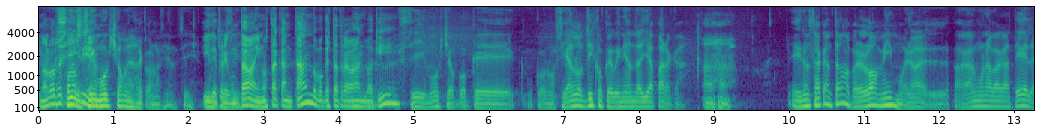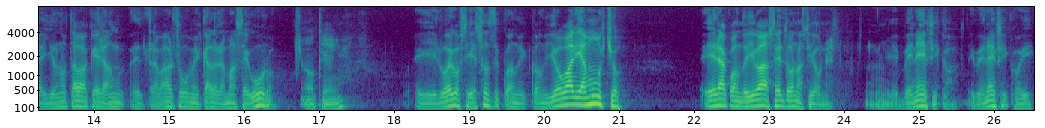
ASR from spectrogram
No lo Sí, reconocía. Sí, muchos me reconocían, sí. y le sí. preguntaban, ¿y no está cantando? ¿Por qué está trabajando aquí? Sí, mucho, porque conocían los discos que venían de allá para acá. Ajá. Y no está cantando, pero es lo mismo. Era pagaban una bagatela y yo notaba que era un- el trabajo del supermercado era más seguro. Ok. Y luego, si eso, cuando, cuando yo valía mucho, era cuando iba a hacer donaciones, mm, benéficos y benéficos. Y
